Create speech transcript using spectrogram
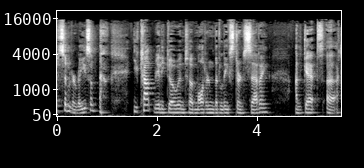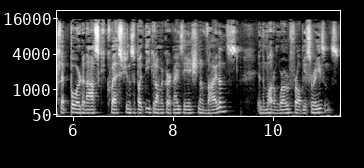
similar reason, you can't really go into a modern Middle Eastern setting and get a clipboard and ask questions about the economic organisation of violence in the modern world for obvious reasons.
